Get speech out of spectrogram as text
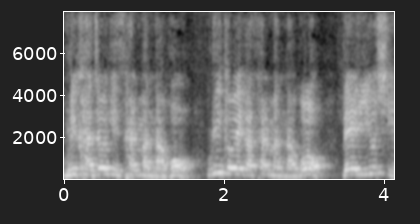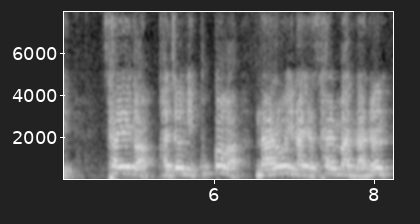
우리 가족이 살만 나고 우리 교회가 살만 나고 내 이웃이 사회가 가정이 국가가 나로 인하여 살만 나는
